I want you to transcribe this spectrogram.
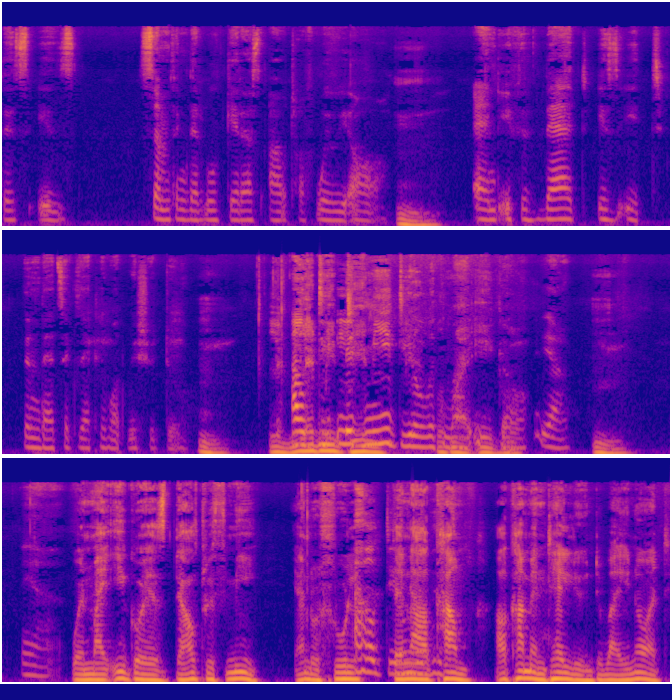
this is something that will get us out of where we are? Mm. And if that is it, then that's exactly what we should do. Mm. Let, I'll let de- me let deal me deal with, with my, my ego. Yeah. Yeah. when my ego has dealt with me and I'll then I'll it. come I'll come and tell you into you know what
